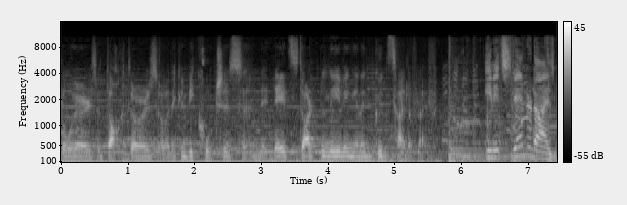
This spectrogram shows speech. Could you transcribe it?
lawyers or doctors or they can be coaches and they, start believing in a good side of life. In its standardized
